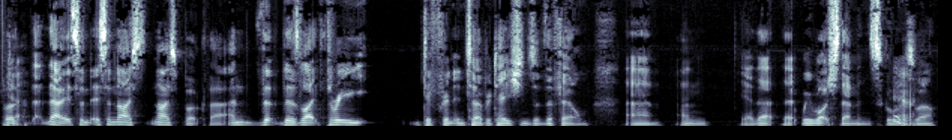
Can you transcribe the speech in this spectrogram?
but no, it's a it's a nice nice book that, and th- there's like three different interpretations of the film. Um, and yeah, that, that we watched them in school as well.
